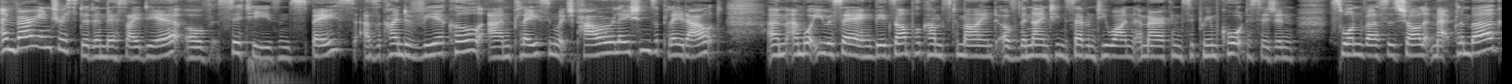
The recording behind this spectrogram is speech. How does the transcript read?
I'm very interested in this idea of cities and space as a kind of vehicle and place in which power relations are played out. Um, and what you were saying, the example comes to mind of the 1971 American Supreme Court decision, Swann versus Charlotte Mecklenburg,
